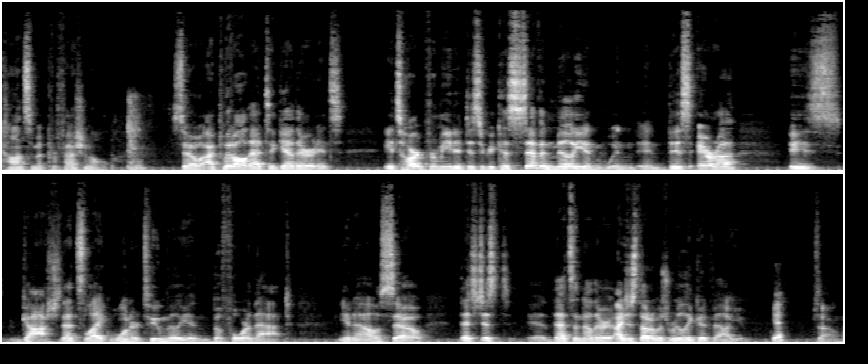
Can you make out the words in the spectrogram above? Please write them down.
consummate professional. So I put all that together, and it's it's hard for me to disagree because seven million in, in this era is, gosh, that's like one or two million before that. You know, so that's just that's another. I just thought it was really good value. Yeah. So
